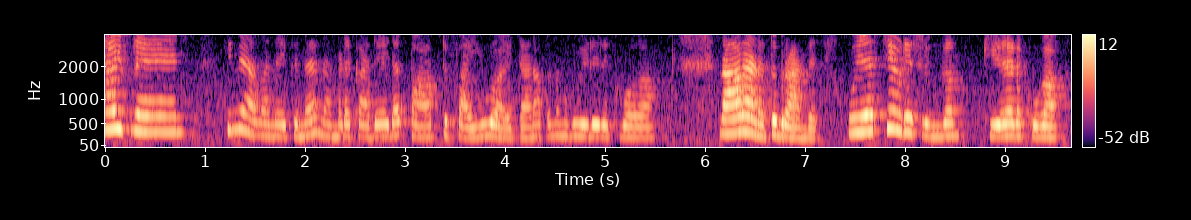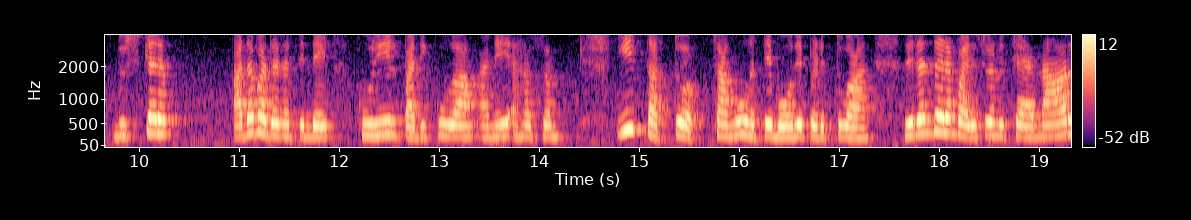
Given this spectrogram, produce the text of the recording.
ഹായ് ഫ്രണ്ട്സ് ഇന്ന് ഞാൻ വന്നേക്കുന്നത് നമ്മുടെ കഥയുടെ പാർട്ട് ഫൈവ് ആയിട്ടാണ്. അപ്പം നമുക്ക് വീഡിയോയിലേക്ക് പോകാം. നാറാണത്ത് ഭ്രാന്തൻ. ഉയർച്ചയുടെ ശൃംഗം കീഴടക്കുക. ദുഷ്കരം അധപതനത്തിന്റെ കുഴിയിൽ പതിക്കുക. അനേഹസം. ഈ തത്വം സമൂഹത്തെ ബോധ്യപ്പെടുത്തുവാൻ നിരന്തരം പരിശ്രമിച്ച നാറ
